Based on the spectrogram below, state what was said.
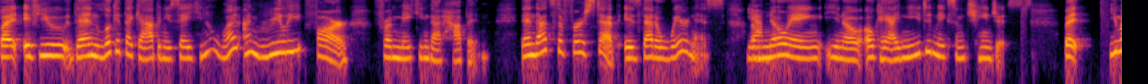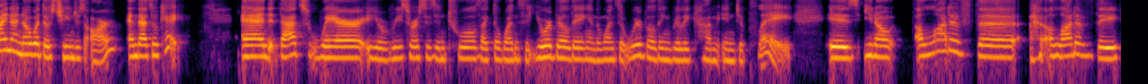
But if you then look at that gap and you say, you know what, I'm really far from making that happen, then that's the first step is that awareness yeah. of knowing, you know, okay, I need to make some changes. But you might not know what those changes are, and that's okay. And that's where your resources and tools like the ones that you're building and the ones that we're building really come into play is, you know, a lot of the a lot of the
